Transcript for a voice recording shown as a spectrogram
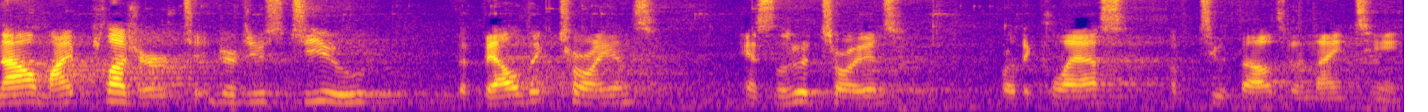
Now my pleasure to introduce to you the valedictorians and salutatorians for the class of 2019.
